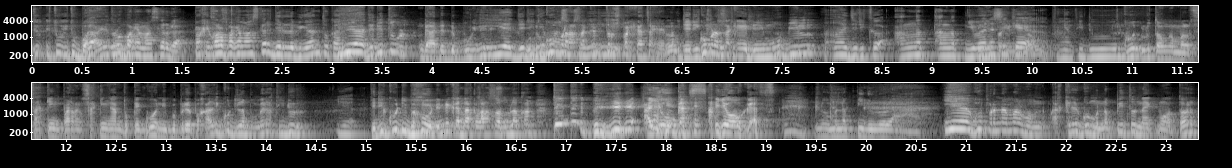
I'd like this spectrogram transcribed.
itu- itu- itu Nggak, bahaya Lu tau, pakai masker gak? Pakai Kalau pakai masker jadi lebih ngantuk kan? Iya, jadi tuh nggak ada debu ini. Iya, jadi gue merasakan terus pakai kaca helm. Jadi gue merasa kayak di mobil. Ah, jadi ke anget-anget gimana Iya, sih kayak pengen tidur. gue lu tau gak mal saking parah saking ngantuknya gue nih beberapa kali gue di lampu merah tidur Iya. jadi gue dibangun ini karena klakson belakang. Tit, tit, ayo gas ayo gas. Lu menepi dulu lah. iya gue pernah mal. Mem- akhirnya gue menepi tuh naik motor.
